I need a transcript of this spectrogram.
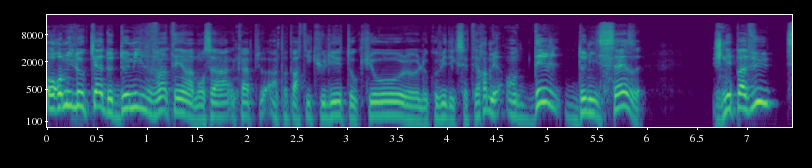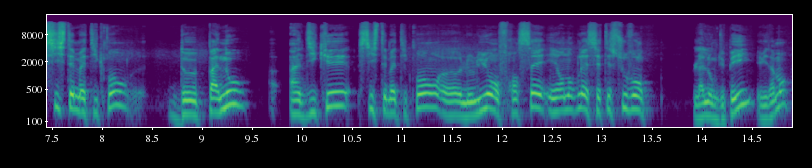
Hormis le cas de 2021, bon, c'est un cas un peu particulier, Tokyo, le, Covid, etc. Mais en dès 2016, je n'ai pas vu systématiquement de panneaux indiquer systématiquement le lieu en français et en anglais. C'était souvent la langue du pays, évidemment,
